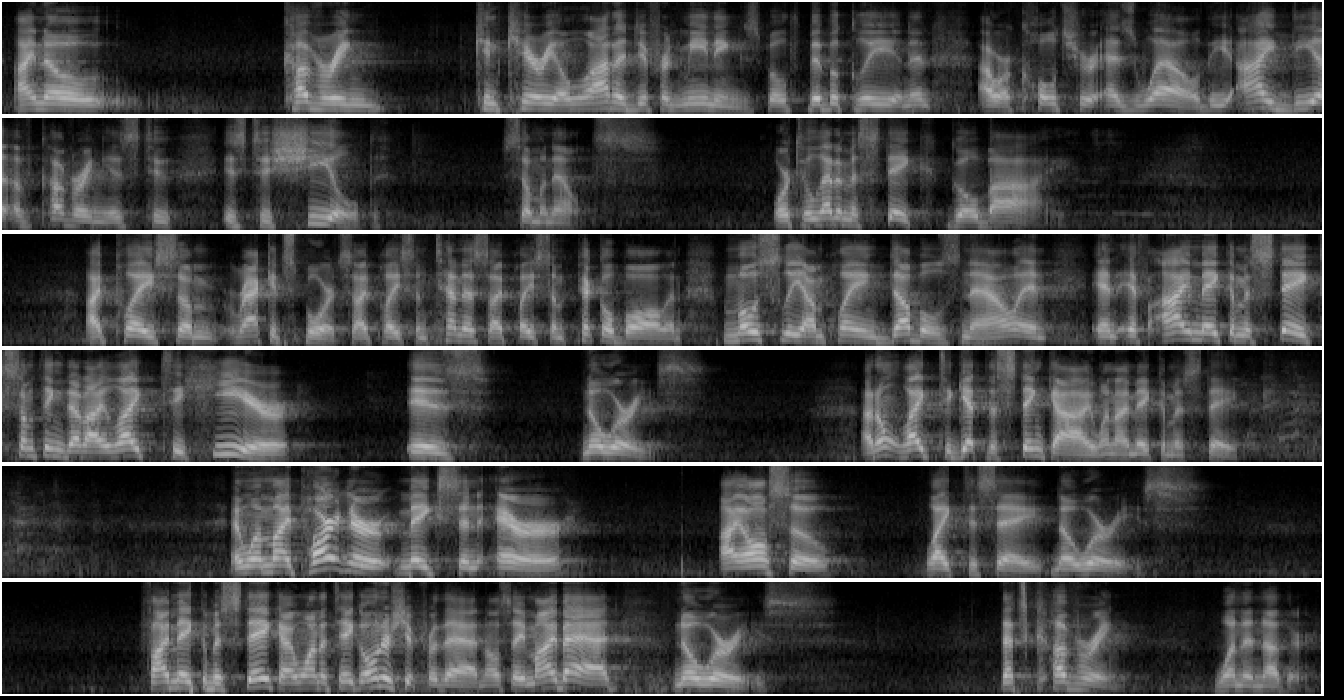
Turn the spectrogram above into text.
I know covering can carry a lot of different meanings, both biblically and in our culture as well. The idea of covering is to, is to shield someone else or to let a mistake go by. I play some racket sports. I play some tennis. I play some pickleball. And mostly I'm playing doubles now. And, and if I make a mistake, something that I like to hear is no worries. I don't like to get the stink eye when I make a mistake. And when my partner makes an error, I also like to say, no worries. If I make a mistake, I want to take ownership for that. And I'll say, my bad, no worries. That's covering one another.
